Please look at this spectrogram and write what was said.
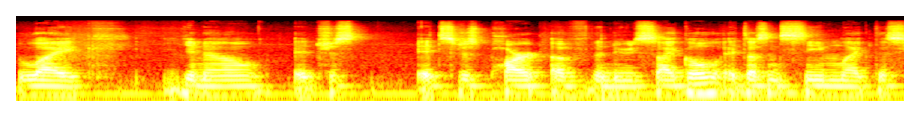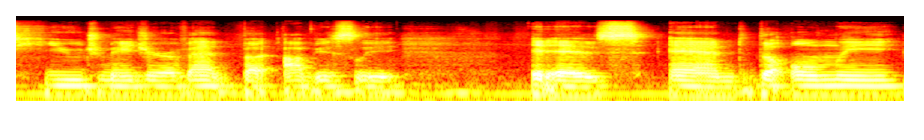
like you know it just it's just part of the news cycle. It doesn't seem like this huge major event, but obviously it is, and the only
